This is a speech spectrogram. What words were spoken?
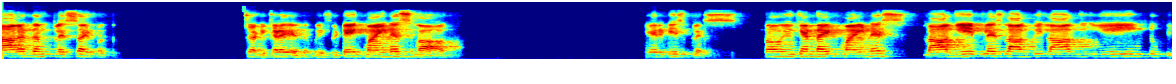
లాగర్థం ప్లస్ అయిపోతుంది. చూడండి ఇక్కడే చేద్దాం. If you take minus log it is plus now you can write minus log a plus log b log a into b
